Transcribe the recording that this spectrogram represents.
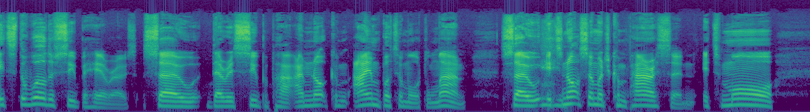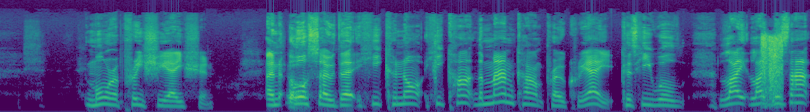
it's the world of superheroes. So there is superpower. I'm not com- i am but a mortal man. So it's not so much comparison it's more more appreciation. And also that he cannot he can't the man can't procreate because he will like like there's that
